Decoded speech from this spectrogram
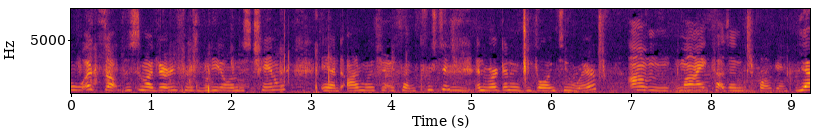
what's up? This is my very first video on this channel, and I'm with my friend Christian, and we're gonna be going to where? Um, my cousin's Logan. Yeah.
